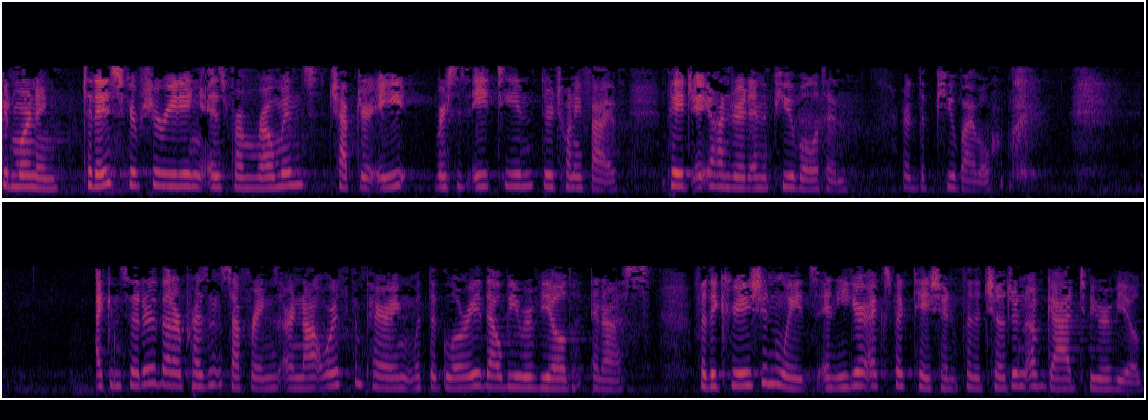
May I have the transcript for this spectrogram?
Good morning. Today's scripture reading is from Romans chapter 8, verses 18 through 25, page 800 in the Pew Bulletin, or the Pew Bible. I consider that our present sufferings are not worth comparing with the glory that will be revealed in us. For the creation waits in eager expectation for the children of God to be revealed.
